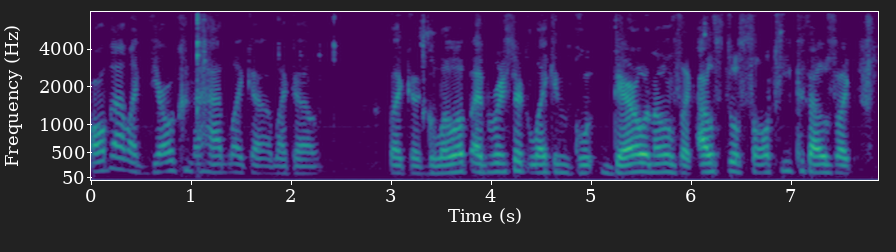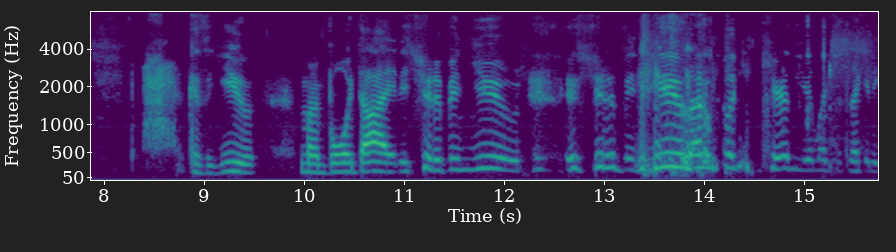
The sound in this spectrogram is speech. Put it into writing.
all that, like Daryl kind of had like a like a like a glow up. Everybody started liking Gl- Daryl, and I was like, I was still salty because I was like, because of you. My boy died. It should have been you. It should have been you. I don't fucking care that you're like the second in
